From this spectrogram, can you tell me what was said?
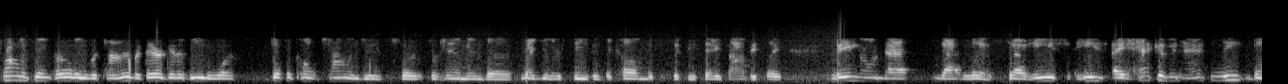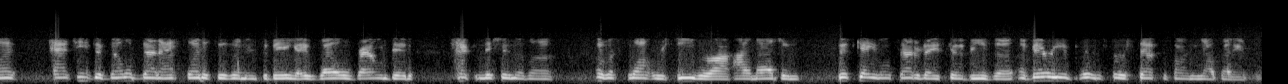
promising early return, but there are going to be more difficult challenges for, for him in the regular season to come. Mississippi State's obviously being on that that list. So he's he's a heck of an athlete, but has he developed that athleticism into being a well-rounded technician of a of a slot receiver? I, I imagine this game on Saturday is going to be the a very important first step to finding out that answer.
